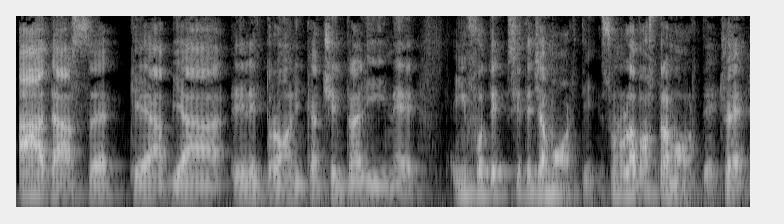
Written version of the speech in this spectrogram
ADAS, che abbia elettronica, centraline, infote- siete già morti, sono la vostra morte, cioè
